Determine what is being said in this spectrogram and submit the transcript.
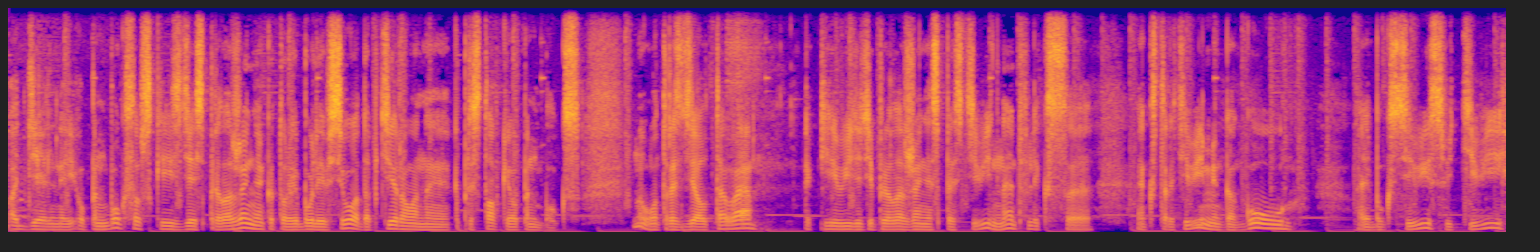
отдельный OpenBox, здесь приложения, которые более всего адаптированы к приставке OpenBox. Ну вот раздел ТВ, какие видите приложения Space TV, Netflix, Extra TV, MegaGo, iBox TV, Sweet TV,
